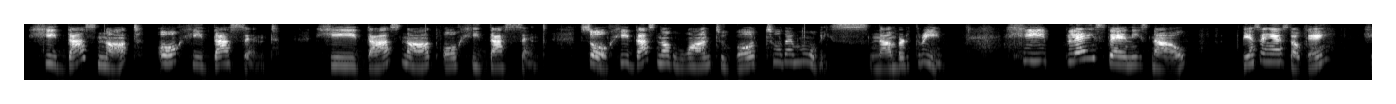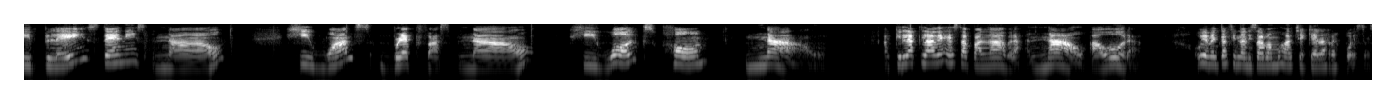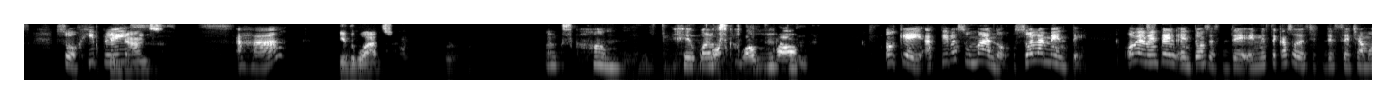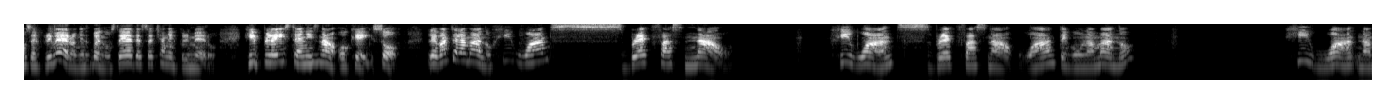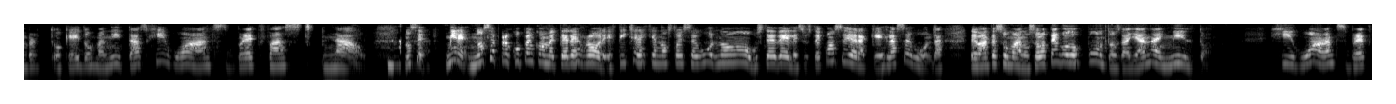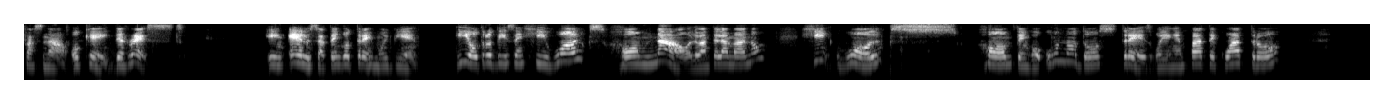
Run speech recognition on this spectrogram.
He does not or he doesn't. He does not or he doesn't. So he does not want to go to the movies. Number three. He plays tennis now. Piensa en esta, ¿ok? He plays tennis now. He wants breakfast now. He walks home now. Aquí la clave es esta palabra, now, ahora. Obviamente al finalizar vamos a chequear las respuestas. So, he plays... dance. Ajá. It was Walks home. He walks Walk home. home. Ok, active su mano solamente. Obviamente, entonces, de, en este caso des- desechamos el primero. Bueno, ustedes desechan el primero. He plays tennis now. Ok, so, levante la mano. He wants breakfast now. He wants breakfast now. One, tengo una mano. He wants, number, ok, dos manitas. He wants breakfast now. No sé, mire, no se preocupen con meter errores. Teacher, es que no estoy seguro. No, usted dele. Si usted considera que es la segunda, levante su mano. Solo tengo dos puntos, Diana y Milton. He wants breakfast now. Ok, the rest. En Elsa tengo tres, muy bien. Y otros dicen, he walks home now. Levante la mano. He walks home. Tengo uno, dos, tres. Voy en empate, cuatro.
